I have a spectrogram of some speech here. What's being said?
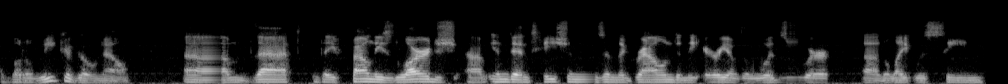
about a week ago now, um, that they found these large um, indentations in the ground in the area of the woods where uh, the light was seen.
